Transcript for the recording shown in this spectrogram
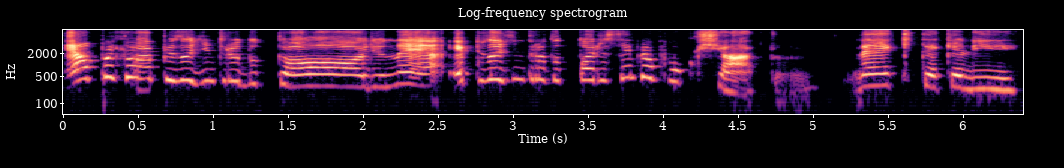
é porque é um episódio introdutório, né? Episódio introdutório sempre é um pouco chato, né? Que tem aquele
